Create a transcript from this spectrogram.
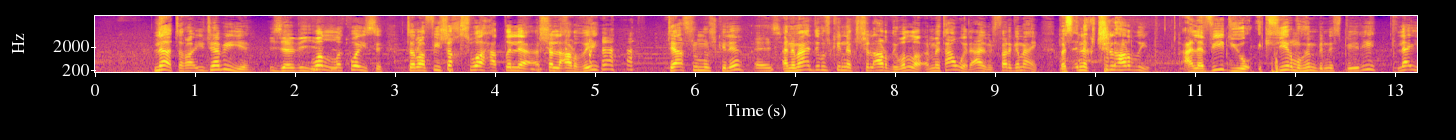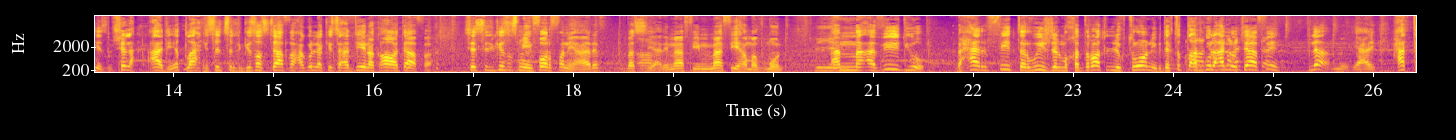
لا ترى إيجابية. إيجابية. والله كويسة. ترى في شخص واحد طلع شل عرضي. تعرف شو المشكلة؟ إيش؟ أنا ما عندي مشكلة إنك تشيل أرضي والله أنا متعود عادي مش فارقة معي. بس إنك تشيل أرضي على فيديو كثير مهم بالنسبة لي لا يزم شيل عادي اطلع احكي سلسلة قصص تافهة حقول لك يسعد دينك. آه تافه سلسلة قصص مي فور فني عارف؟ بس آه. يعني ما في ما فيها مضمون. مية أما فيديو بحارب فيه ترويج للمخدرات الإلكتروني بدك تطلع آه، تقول عنه تافه؟ لا يعني حتى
